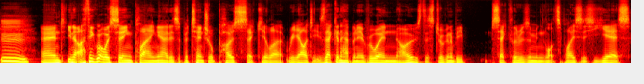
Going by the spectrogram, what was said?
And you know, I think what we're seeing playing out is a potential post-secular reality. Is that going to happen everywhere? No. Is there still going to be secularism in lots of places? Yes.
